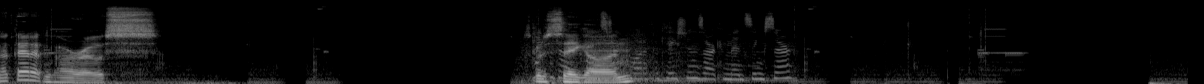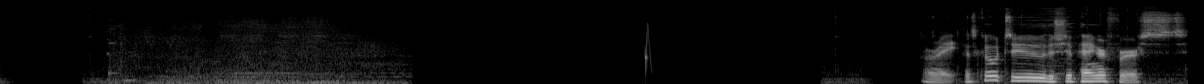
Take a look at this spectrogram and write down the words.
Got that at Laros. Let's go to Sagon. Modifications are commencing, sir. Alright, let's go to the ship hangar first.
